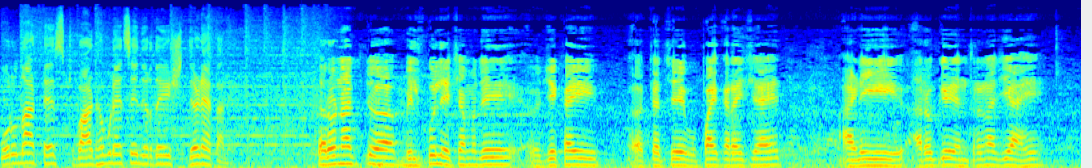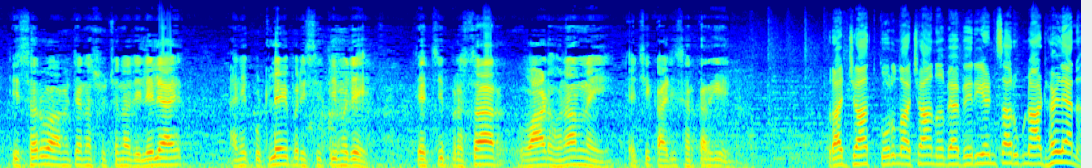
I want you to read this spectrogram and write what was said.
कोरोना टेस्ट वाढवण्याचे निर्देश देण्यात आले. करोना बिलकुल याच्यामध्ये जे काही त्याचे उपाय करायचे आहेत आणि आरोग्य यंत्रणा जी आहे ती सर्व आम्ही त्यांना सूचना दिलेल्या आहेत आणि कुठल्याही परिस्थितीमध्ये त्याची प्रसार वाढ होणार नाही याची काळजी सरकार घेईल. राज्यात कोरोनाच्या नव्या व्हेरियंटचा रुग्ण आढळल्यानं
